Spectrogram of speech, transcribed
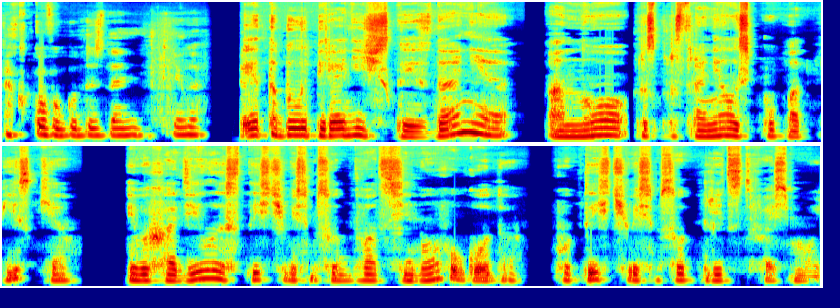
А какого года издания эта книга? Это было периодическое издание, оно распространялось по подписке и выходило с 1827 года по 1838.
